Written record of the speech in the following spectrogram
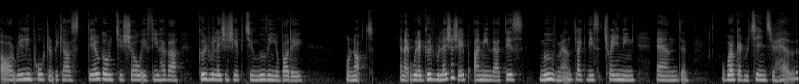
are really important because they're going to show if you have a good relationship to moving your body or not. And with a good relationship, I mean that this movement, like this training and uh, workout routines you have,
